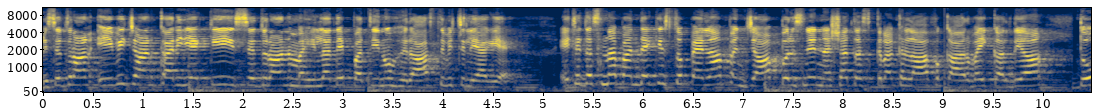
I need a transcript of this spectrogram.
ਇਸੇ ਦੌਰਾਨ ਇਹ ਵੀ ਜਾਣਕਾਰੀ ਹੈ ਕਿ ਇਸੇ ਦੌਰਾਨ ਮਹਿਲਾ ਦੇ ਪਤੀ ਨੂੰ ਹਿਰਾਸਤ ਵਿੱਚ ਲਿਆ ਗਿਆ ਹੈ। ਇੱਥੇ ਦੱਸਣਾ ਬਣਦਾ ਹੈ ਕਿ ਇਸ ਤੋਂ ਪਹਿਲਾਂ ਪੰਜਾਬ ਪੁਲਿਸ ਨੇ ਨਸ਼ਾ ਤਸਕਰਾਂ ਖਿਲਾਫ ਕਾਰਵਾਈ ਕਰਦਿਆਂ ਦੋ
